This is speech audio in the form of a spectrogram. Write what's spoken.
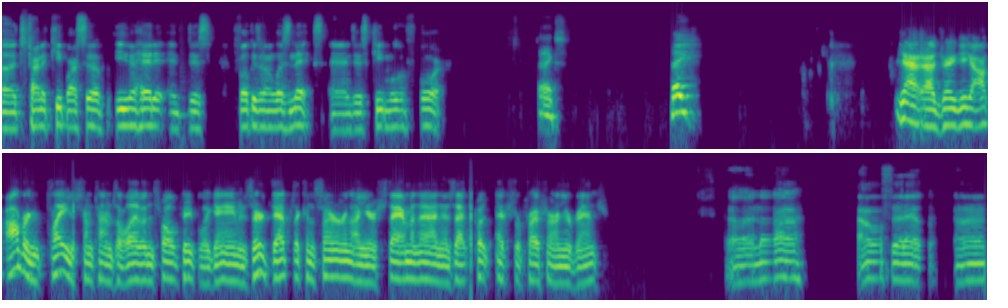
uh, trying to keep ourselves even headed and just focus on what's next and just keep moving forward. Thanks. Nate. Yeah, uh, JD, Auburn plays sometimes 11, 12 people a game. Is there depth of concern on your stamina, and does that put extra pressure on your bench? Uh, nah, I don't feel that. Uh,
